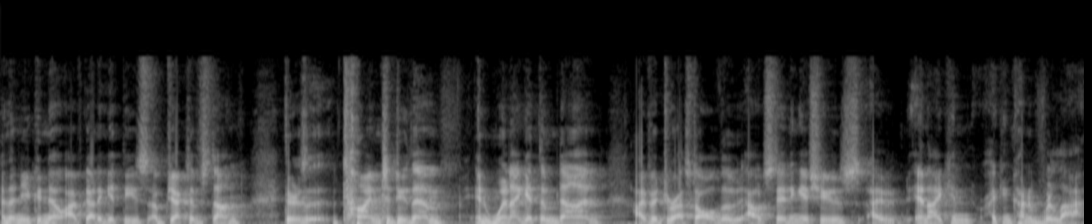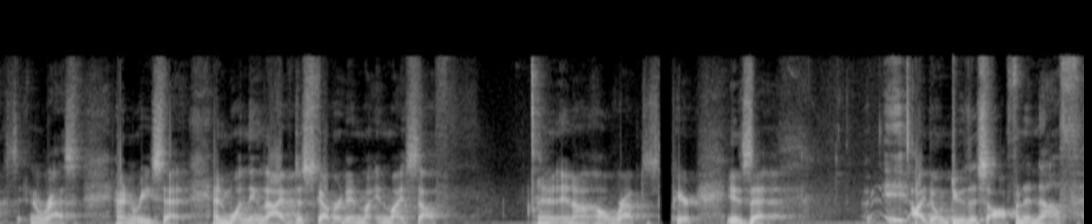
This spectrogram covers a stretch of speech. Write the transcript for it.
and then you can know I've got to get these objectives done. There's a time to do them, and when I get them done I've addressed all the outstanding issues, I, and I can I can kind of relax and rest and reset. And one thing that I've discovered in my in myself, and, and I'll wrap this up here, is that I don't do this often enough.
